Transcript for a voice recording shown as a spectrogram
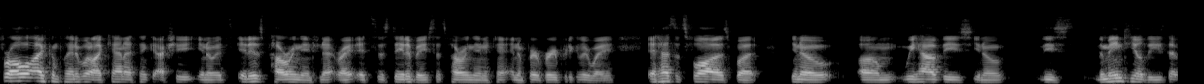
for all I complain about ICANN, I think actually, you know, it's, it is powering the internet, right? It's this database that's powering the internet in a very, very particular way. It has its flaws, but, you know, um, we have these, you know, these, the main TLDs that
